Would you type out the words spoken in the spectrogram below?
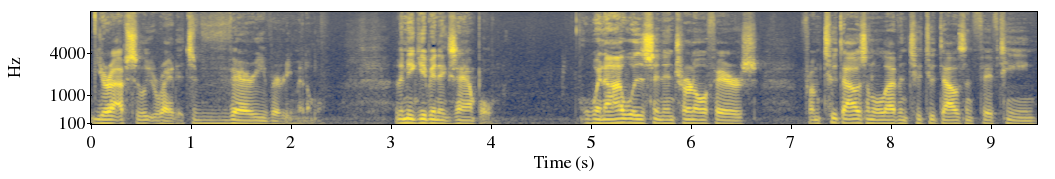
you're absolutely right. It's very very minimal. Let me give you an example. When I was in internal affairs from 2011 to 2015,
